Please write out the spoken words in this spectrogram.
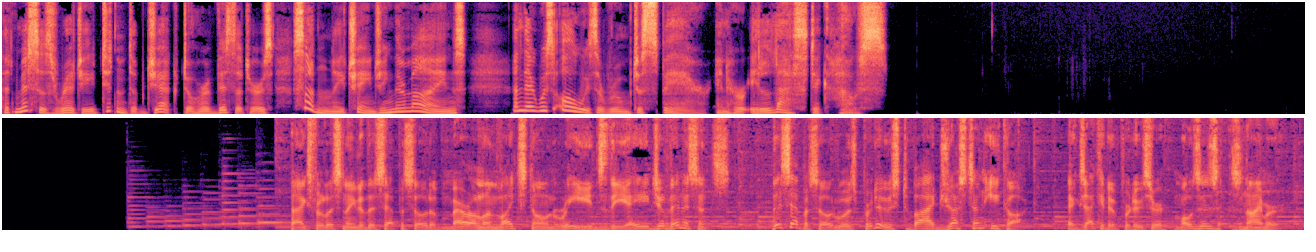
that Mrs. Reggie didn't object to her visitors suddenly changing their minds, and there was always a room to spare in her elastic house. Thanks for listening to this episode of Marilyn Lightstone Reads The Age of Innocence. This episode was produced by Justin Eacock, executive producer Moses Znaimer.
